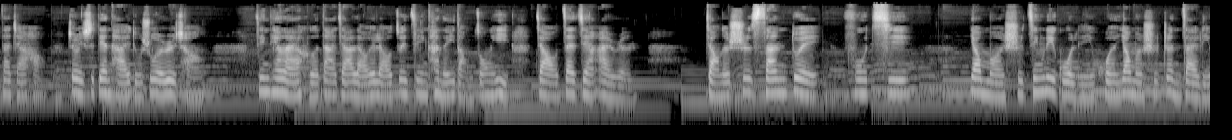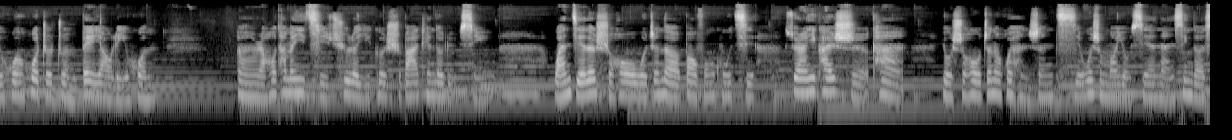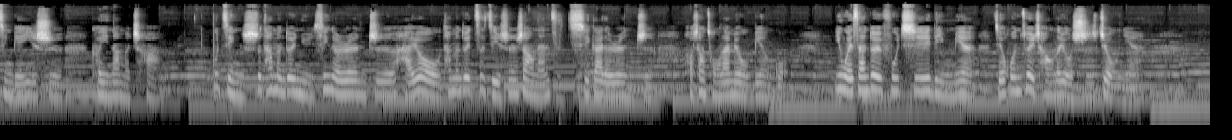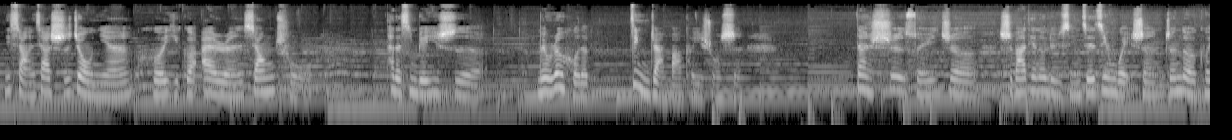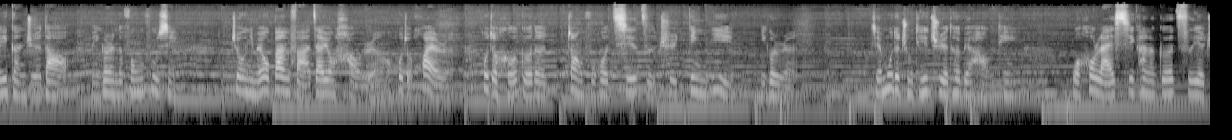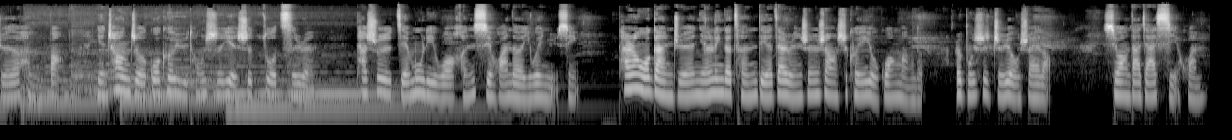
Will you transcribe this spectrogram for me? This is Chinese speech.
大家好，这里是电台读书的日常。今天来和大家聊一聊最近看的一档综艺，叫《再见爱人》，讲的是三对夫妻，要么是经历过离婚，要么是正在离婚，或者准备要离婚。嗯，然后他们一起去了一个十八天的旅行。完结的时候，我真的暴风哭泣。虽然一开始看，有时候真的会很生气，为什么有些男性的性别意识可以那么差？不仅是他们对女性的认知，还有他们对自己身上男子气概的认知，好像从来没有变过。因为三对夫妻里面，结婚最长的有十九年。你想一下，十九年和一个爱人相处，他的性别意识没有任何的进展吧？可以说是。但是随着十八天的旅行接近尾声，真的可以感觉到每个人的丰富性。就你没有办法再用好人或者坏人，或者合格的丈夫或妻子去定义。一个人，节目的主题曲也特别好听，我后来细看了歌词，也觉得很棒。演唱者郭柯宇，同时也是作词人，她是节目里我很喜欢的一位女性，她让我感觉年龄的层叠在人身上是可以有光芒的，而不是只有衰老。希望大家喜欢。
